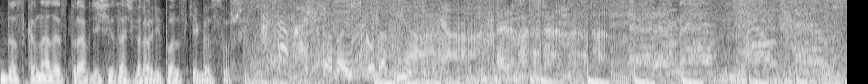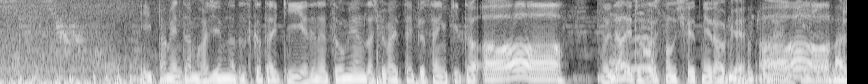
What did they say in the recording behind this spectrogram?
doskonale sprawdzi się zaś w roli polskiego sushi. Wstawaj, Wstawaj, szkoda dnia w RMF. I pamiętam, chodziłem na dyskoteki i jedyne co umiałem zaśpiewać z tej piosenki to o, o, o. No i dalej to zresztą świetnie robię. Powiem ci, O, że masz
